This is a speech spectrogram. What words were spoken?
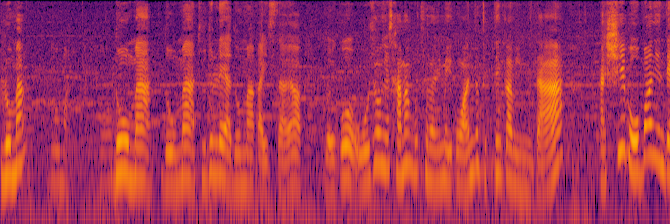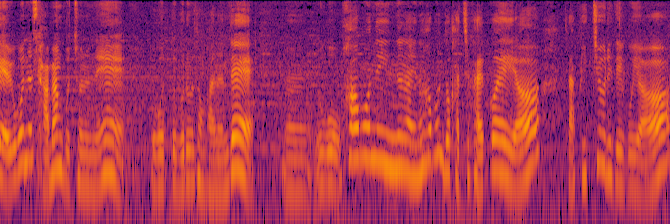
로망? 노마. 노마, 노마, 두들레아 노마가 있어요. 그리고 5종에 49,000원이면 이거 완전 득템감입니다. 아, 15번인데 요거는 49,000원에 요것도 무료성 가는데 음, 요거 화분이 있는 아이는 화분도 같이 갈 거예요. 자, 비치올이 되고요.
